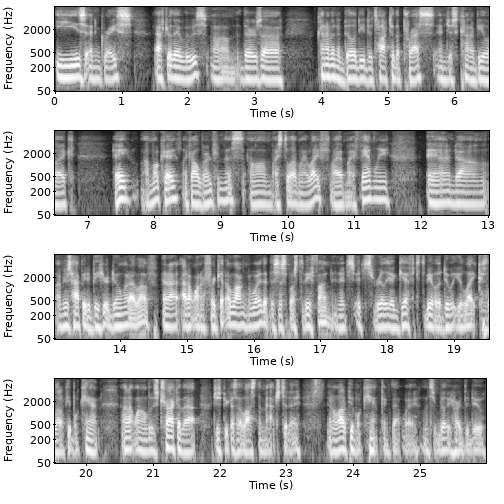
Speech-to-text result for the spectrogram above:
ease and grace after they lose. Um, there's a kind of an ability to talk to the press and just kind of be like, hey, I'm okay. Like, I'll learn from this. Um, I still have my life, I have my family. And um, I'm just happy to be here doing what I love. And I, I don't want to forget along the way that this is supposed to be fun. And it's it's really a gift to be able to do what you like because a lot of people can't. I don't want to lose track of that just because I lost the match today. And a lot of people can't think that way. It's really hard to do.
